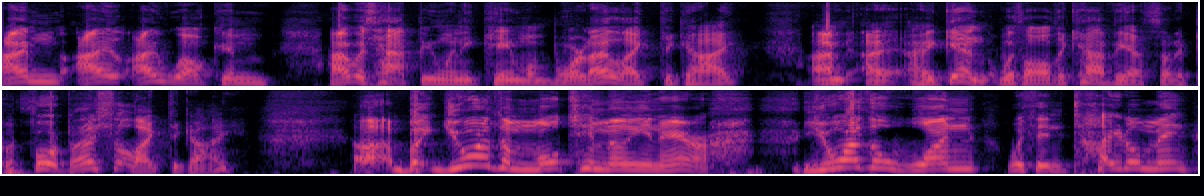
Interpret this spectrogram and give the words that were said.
I'm, I, I welcome. I was happy when he came on board. I like the guy. I'm, I, again, with all the caveats that I put forward, but I still like the guy. Uh, but you're the multimillionaire. You are the one with entitlement.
